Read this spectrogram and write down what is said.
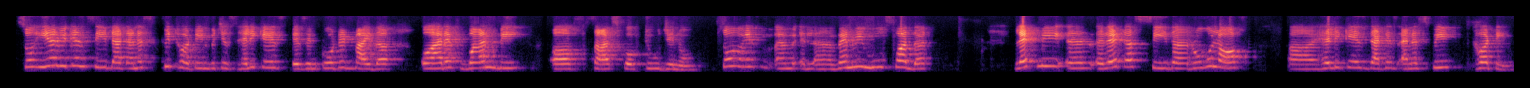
So here we can see that NSP13, which is helicase, is encoded by the ORF1b of SARS-CoV-2 genome. So if um, uh, when we move further, let me uh, let us see the role of uh, helicase that is NSP13.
